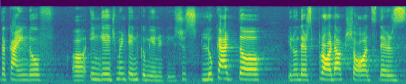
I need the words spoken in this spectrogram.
the kind of uh, engagement in communities. Just look at the, you know, there's product shots, there's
